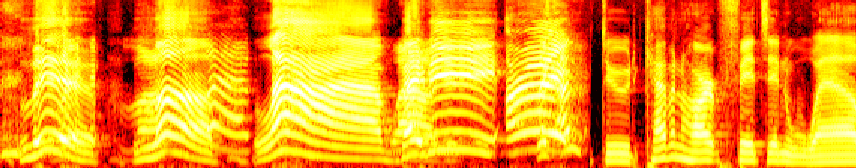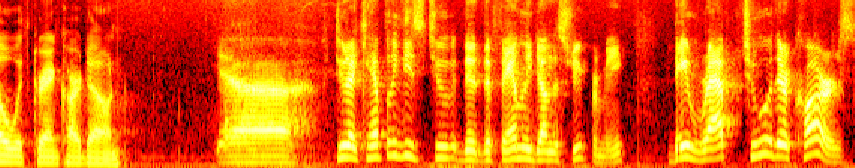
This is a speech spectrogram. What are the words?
live, love, laugh. Wow, baby. All right. I'm- dude, Kevin Hart fits in well with Grant Cardone. Yeah, dude, I can't believe these two, the, the family down the street from me, they wrapped two of their cars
